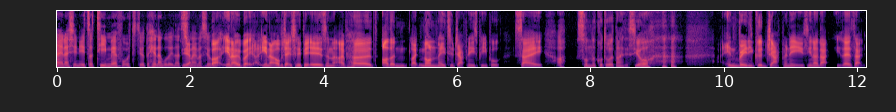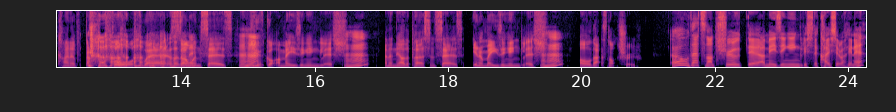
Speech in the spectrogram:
えなしに It's a team effort って言うと変なことになってしまいますよ。 But you know, but you know, objectively if it is, and I've heard other like non-native Japanese people say, "Ah, そんなことはないですよ." In really good Japanese, you know that there's that kind of back and forth な where るほどね。 someone says you've got amazing English, and then the other person says in amazing English, "Oh, that's not true." Oh, that's not true って Amazing English で返してるわけね。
